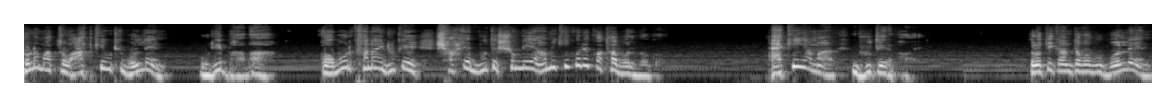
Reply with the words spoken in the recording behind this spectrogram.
শোনা মাত্র আতকে উঠে বললেন, ওরে বাবা, কবরখানায় ঢুকে সাহেব ভূতের সঙ্গে আমি কি করে কথা বলব গো? একই আমার ভূতের ভয়। রতিকান্তবাবু বললেন,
